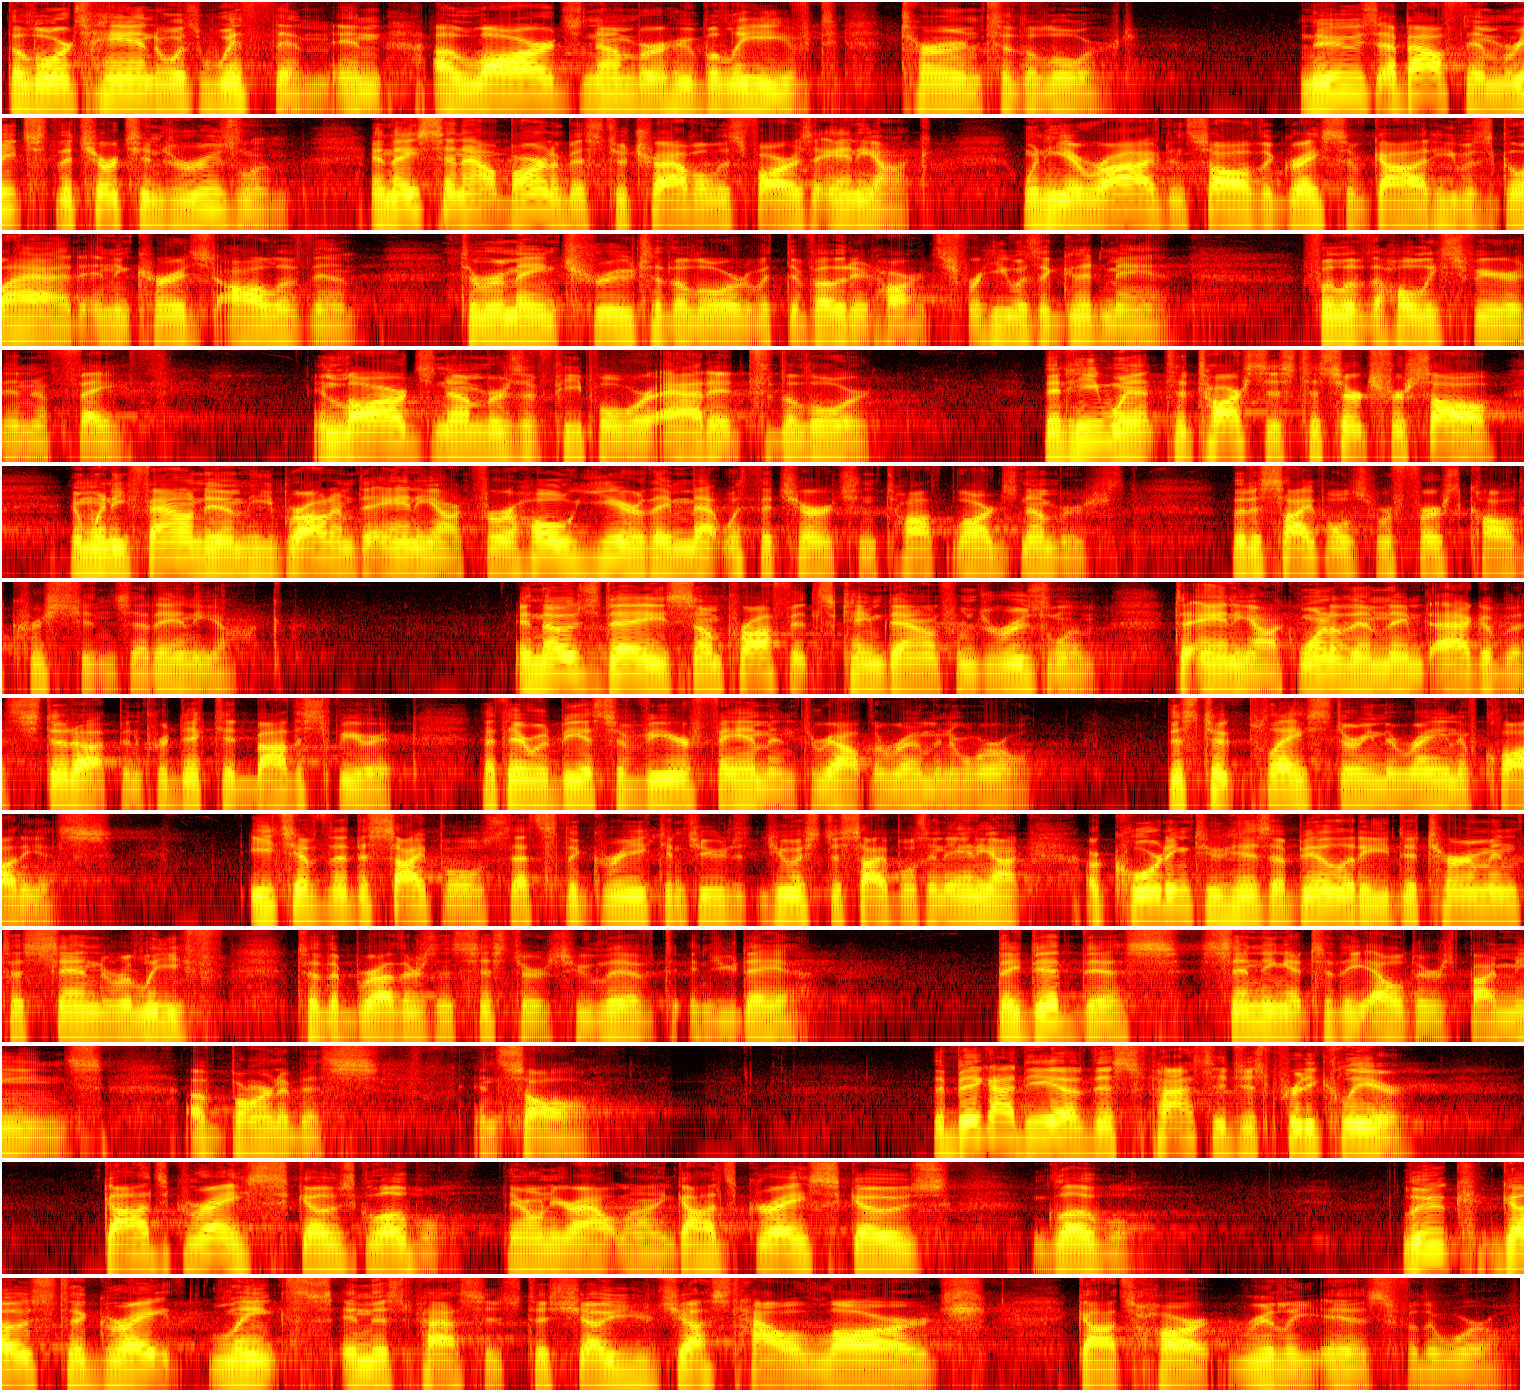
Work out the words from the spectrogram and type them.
The Lord's hand was with them, and a large number who believed turned to the Lord. News about them reached the church in Jerusalem, and they sent out Barnabas to travel as far as Antioch. When he arrived and saw the grace of God, he was glad and encouraged all of them to remain true to the Lord with devoted hearts, for he was a good man, full of the Holy Spirit and of faith. And large numbers of people were added to the Lord. Then he went to Tarsus to search for Saul. And when he found him, he brought him to Antioch. For a whole year, they met with the church and taught large numbers. The disciples were first called Christians at Antioch. In those days, some prophets came down from Jerusalem to Antioch. One of them, named Agabus, stood up and predicted by the Spirit that there would be a severe famine throughout the Roman world. This took place during the reign of Claudius. Each of the disciples, that's the Greek and Jew, Jewish disciples in Antioch, according to his ability, determined to send relief to the brothers and sisters who lived in Judea. They did this, sending it to the elders by means of Barnabas and Saul. The big idea of this passage is pretty clear God's grace goes global. There on your outline. God's grace goes global. Luke goes to great lengths in this passage to show you just how large God's heart really is for the world.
